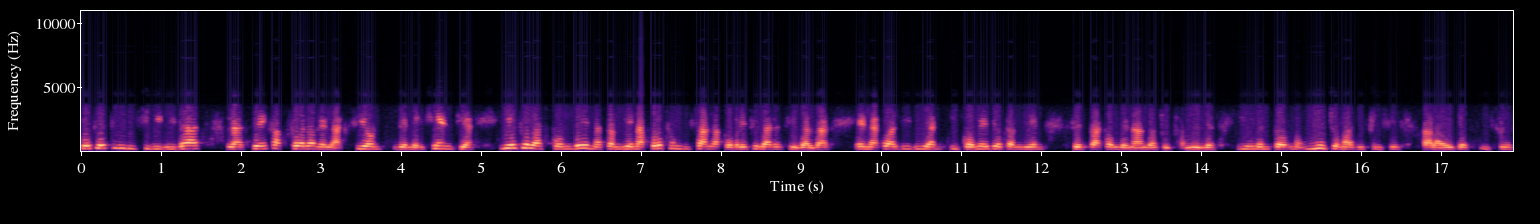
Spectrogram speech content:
pues esta invisibilidad las deja fuera de la acción de emergencia y eso las condena también a profundizar la pobreza y la desigualdad en la cual vivían y con ello también se está condenando a sus familias y un entorno mucho más difícil para ellos y sus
